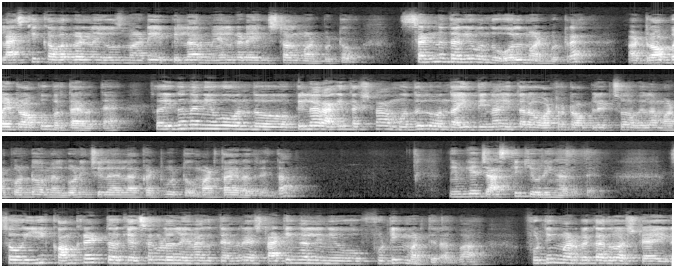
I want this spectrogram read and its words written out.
ಪ್ಲಾಸ್ಟಿಕ್ ಕವರ್ಗಳನ್ನ ಯೂಸ್ ಮಾಡಿ ಪಿಲ್ಲರ್ ಮೇಲ್ಗಡೆ ಇನ್ಸ್ಟಾಲ್ ಮಾಡ್ಬಿಟ್ಟು ಸಣ್ಣದಾಗಿ ಒಂದು ಹೋಲ್ ಮಾಡ್ಬಿಟ್ರೆ ಆ ಡ್ರಾಪ್ ಬೈ ಡ್ರಾಪ್ ಬರ್ತಾ ಇರುತ್ತೆ. ಸೊ ಇದನ್ನ ನೀವು ಒಂದು ಪಿಲ್ಲರ್ ಆಗಿದ ತಕ್ಷಣ ಮೊದಲು ಒಂದು ಐದು ದಿನ ಈ ತರ ವಾಟರ್ ಡ್ರಾಪ್ಲೆಟ್ಸ್ ಅವೆಲ್ಲ ಮಾಡ್ಕೊಂಡು ಆಮೇಲೆ ಗೋಣಿಚೀಲ ಎಲ್ಲ ಕಟ್ಬಿಟ್ಟು ಮಾಡ್ತಾ ಇರೋದ್ರಿಂದ ನಿಮ್ಗೆ ಜಾಸ್ತಿ ಕ್ಯೂರಿಂಗ್ ಆಗುತ್ತೆ. ಸೊ ಈ ಕಾಂಕ್ರೀಟ್ ಕೆಲಸಗಳಲ್ಲಿ ಏನಾಗುತ್ತೆ ಅಂದ್ರೆ ಸ್ಟಾರ್ಟಿಂಗ್ ಅಲ್ಲಿ ನೀವು ಫುಟಿಂಗ್ ಮಾಡ್ತೀರಲ್ವಾ? ಫುಟಿಂಗ್ ಮಾಡ್ಬೇಕಾದ್ರೂ ಅಷ್ಟೇ, ಈಗ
